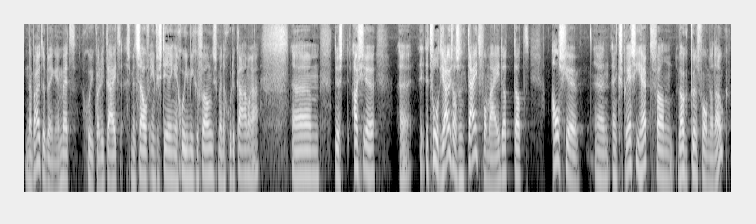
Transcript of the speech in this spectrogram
naar buiten brengen met goede kwaliteit, met zelf investeringen in goede microfoons, met een goede camera. Um, dus als je, uh, het voelt juist als een tijd voor mij dat, dat als je een, een expressie hebt van welke kunstvorm dan ook,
